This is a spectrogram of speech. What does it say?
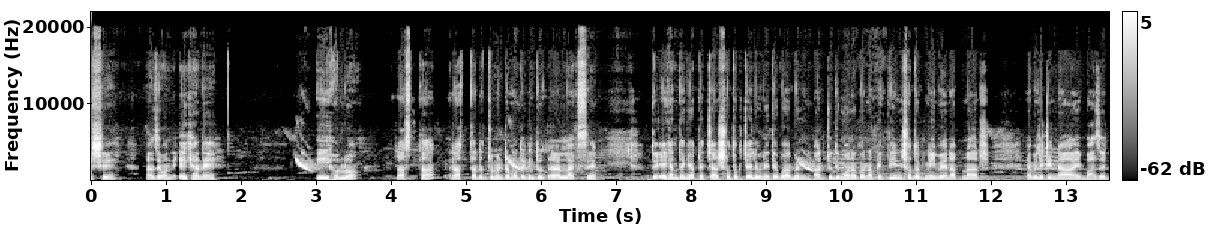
এসে যেমন এখানে এই হলো রাস্তা। রাস্তার জমিটার মধ্যে কিন্তু লাগছে। তো এখান থেকে আপনি চার শতক চাইলেও নিতে পারবেন। আর যদি মনে করেন আপনি তিন শতক নেবেন, আপনার অ্যাবিলিটি নাই বাজেট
